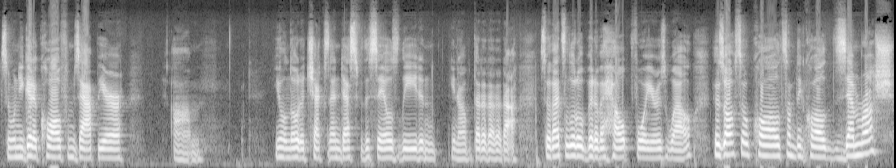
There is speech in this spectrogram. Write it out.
So, when you get a call from Zapier, um, you'll know to check Zendesk for the sales lead and you know da da da da da. So that's a little bit of a help for you as well. There's also called something called SEMrush,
